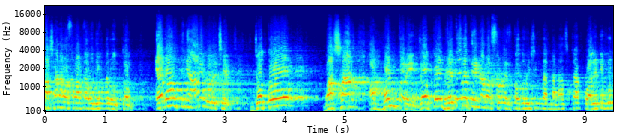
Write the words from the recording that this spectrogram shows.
বাসা নামাজ পড়াটা অধিকতর উত্তম। এবং তিনি আরও বলেছেন, যত বাসার অভ্যন্তরে, যত ভেতরে তিনি নামাজ পড়বেন, তত বেশি তার নামাজটা কোয়ালিটিফুল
